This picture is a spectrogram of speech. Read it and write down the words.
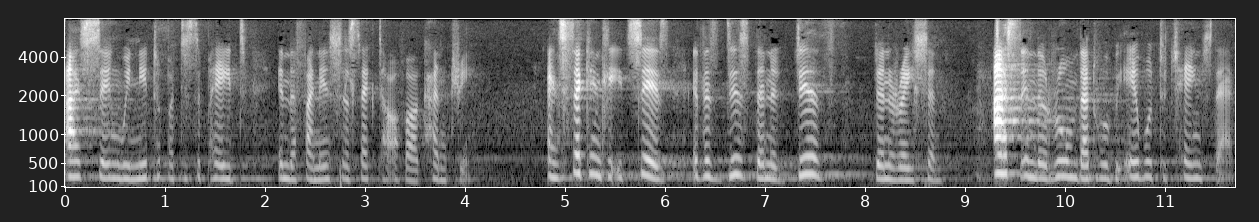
us saying we need to participate in the financial sector of our country. And secondly, it says it is this, this generation, us in the room, that will be able to change that.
